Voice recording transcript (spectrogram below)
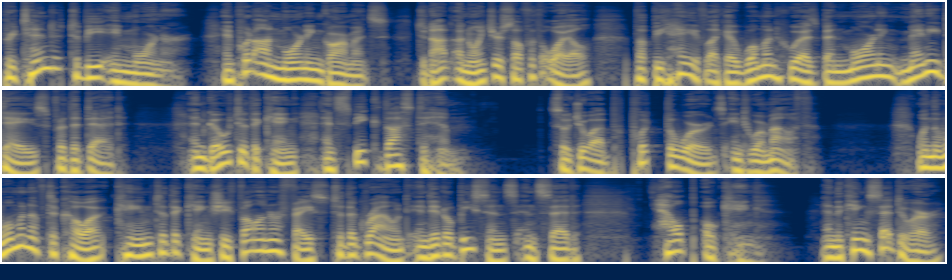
Pretend to be a mourner and put on mourning garments. Do not anoint yourself with oil, but behave like a woman who has been mourning many days for the dead. And go to the king and speak thus to him. So Joab put the words into her mouth. When the woman of Tekoa came to the king, she fell on her face to the ground and did obeisance and said, Help, O king. And the king said to her,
